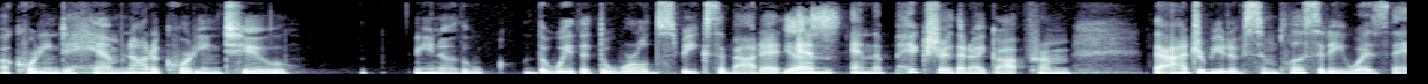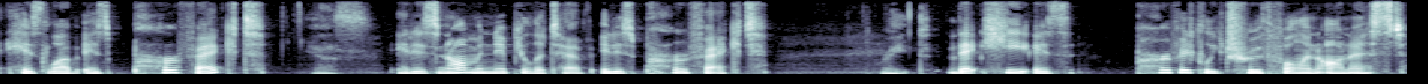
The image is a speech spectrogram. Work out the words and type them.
according to him, not according to you know the the way that the world speaks about it. Yes. And and the picture that I got from the attribute of simplicity was that his love is perfect. Yes. It is not manipulative. It is perfect. Right. That he is perfectly truthful and honest.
